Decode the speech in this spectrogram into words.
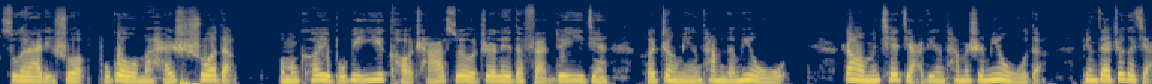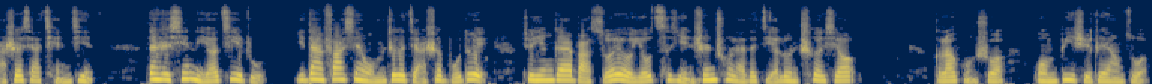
苏格拉底说：“不过我们还是说的，我们可以不必一一考察所有这类的反对意见和证明他们的谬误。让我们且假定他们是谬误的，并在这个假设下前进。但是心里要记住。”一旦发现我们这个假设不对，就应该把所有由此引申出来的结论撤销。格劳孔说：“我们必须这样做。”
